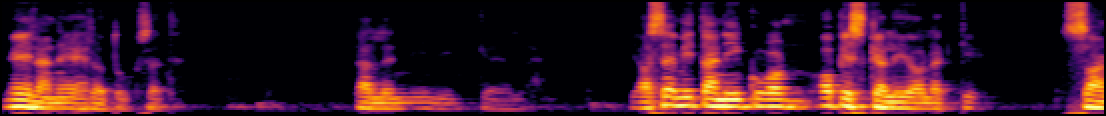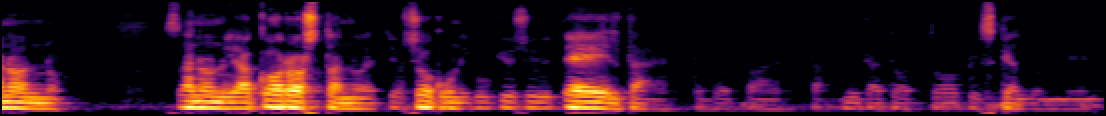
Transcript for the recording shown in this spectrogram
meidän ehdotukset tälle nimikkeelle. Ja se, mitä niin kuin on opiskelijoillekin sanonut, sanonut ja korostanut, että jos joku niin kuin kysyy teiltä, että, tota, että mitä te olette opiskellut, niin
